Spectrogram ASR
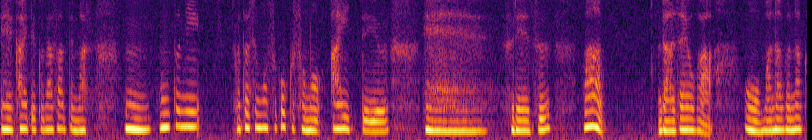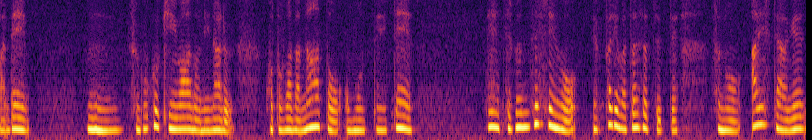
え書いてくださってます。うん、本当に私もすごくその愛っていう、えーフレーズはラージャヨガを学ぶ中で、うん、すごくキーワードになる言葉だなと思っていてで自分自身をやっぱり私たちってその愛してあげ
